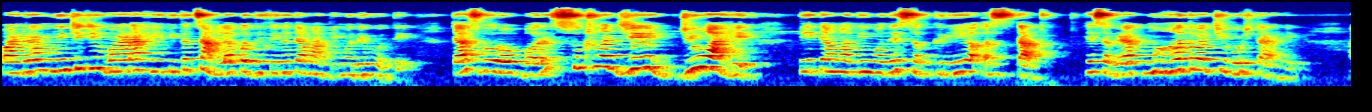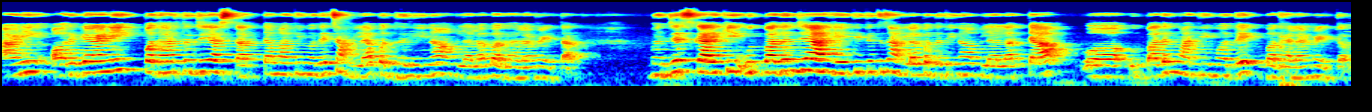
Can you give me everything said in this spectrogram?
पांढऱ्या मुळींची जी वाढ आहे ती तर चांगल्या पद्धतीनं त्या मातीमध्ये होते. त्याचबरोबर सूक्ष्म जे जीव आहेत ते त्या मातीमध्ये सक्रिय असतात. हे सगळ्यात महत्त्वाची गोष्ट आहे. आणि ऑर्गॅनिक पदार्थ जे असतात त्या मातीमध्ये चांगल्या पद्धतीनं आपल्याला बघायला मिळतात. म्हणजेच काय की उत्पादन जे आहे तिथे चांगल्या पद्धतीनं आपल्याला त्या उत्पादक मातीमध्ये बघायला मिळतं.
